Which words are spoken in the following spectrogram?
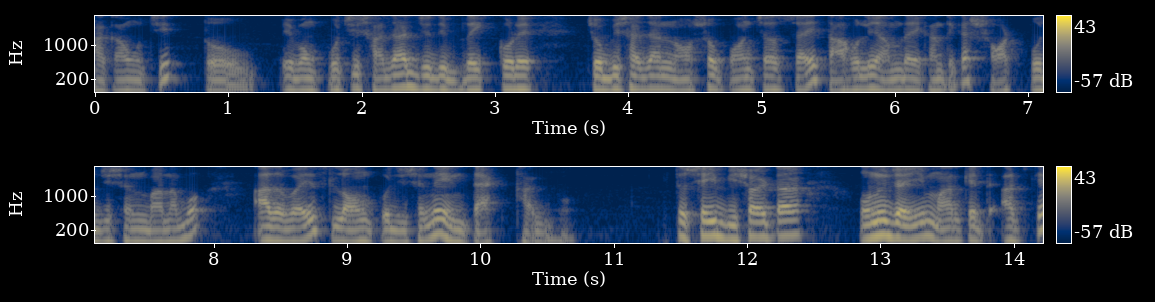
থাকা উচিত। তো এবং পঁচিশ হাজার যদি ব্রেক করে চব্বিশ হাজার নশো পঞ্চাশ যায়, তাহলে আমরা এখান থেকে শর্ট পজিশন বানাবো আদারওয়াইজ লং পজিশনে ইনট্যাক্ট থাকব। তো সেই বিষয়টা অনুযায়ী মার্কেট আজকে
